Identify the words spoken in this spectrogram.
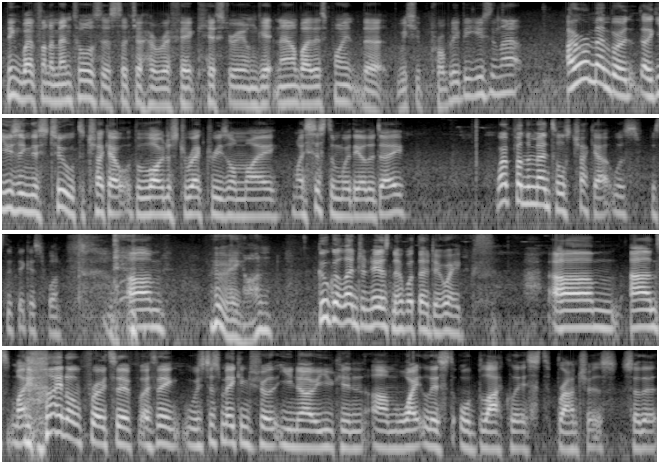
I think Web Fundamentals has such a horrific history on Git now by this point that we should probably be using that. I remember like, using this tool to check out the largest directories on my, my system were the other day. Web Fundamentals checkout was, was the biggest one. Um, Moving on. Google engineers know what they're doing. Um, and my final pro tip, I think, was just making sure that you know you can um, whitelist or blacklist branches so that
